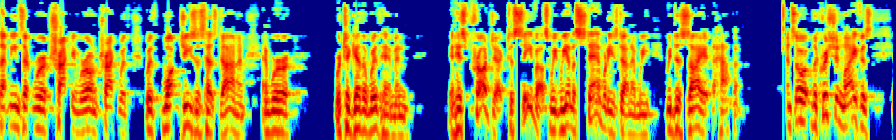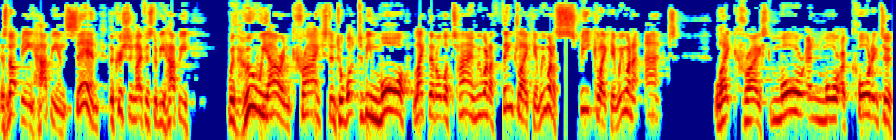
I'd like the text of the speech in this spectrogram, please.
That means that we're tracking, we're on track with, with what Jesus has done and, and we're, we're together with him and in his project to save us. We, we understand what he's done and we, we desire it to happen. And so the Christian life is, is not being happy in sin. The Christian life is to be happy with who we are in Christ and to want to be more like that all the time. We want to think like him. We want to speak like him. We want to act like Christ more and more according to,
